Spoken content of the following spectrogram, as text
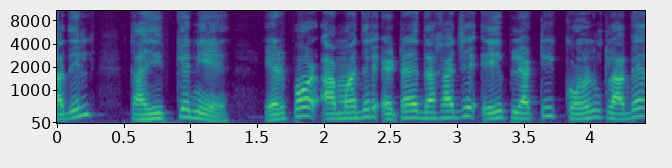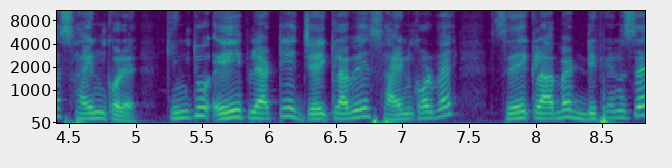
আদিল তাহিবকে নিয়ে। এরপর আমাদের এটাই দেখা যে এই প্লেয়ারটি কোন ক্লাবে সাইন করে। কিন্তু এই প্লেয়ারটি যেই ক্লাবে সাইন করবে, সেই ক্লাবের ডিফেন্সে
